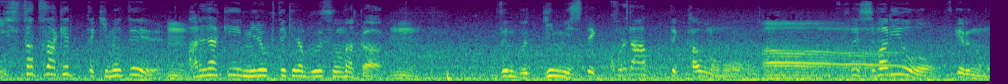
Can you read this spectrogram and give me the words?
一冊だけって決めて、ん。あれだけ魅力的なブースの中うん。全部吟味してこれだって買うのもああそういう縛りをつけるのも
